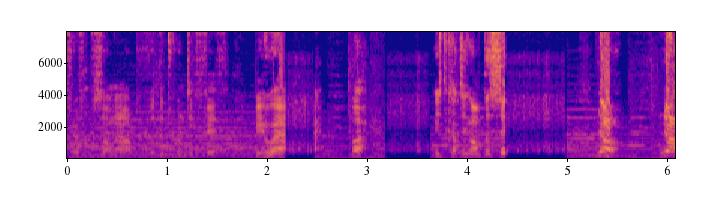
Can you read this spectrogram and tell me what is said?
Christmas song out for the 25th. Beware. Ah, he's cutting off the sick. No, no.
